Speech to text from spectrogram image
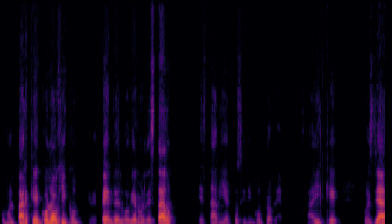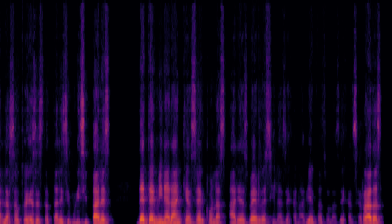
como el Parque Ecológico, que depende del gobierno del estado, está abierto sin ningún problema. Ahí que, pues ya las autoridades estatales y municipales determinarán qué hacer con las áreas verdes, si las dejan abiertas o las dejan cerradas,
